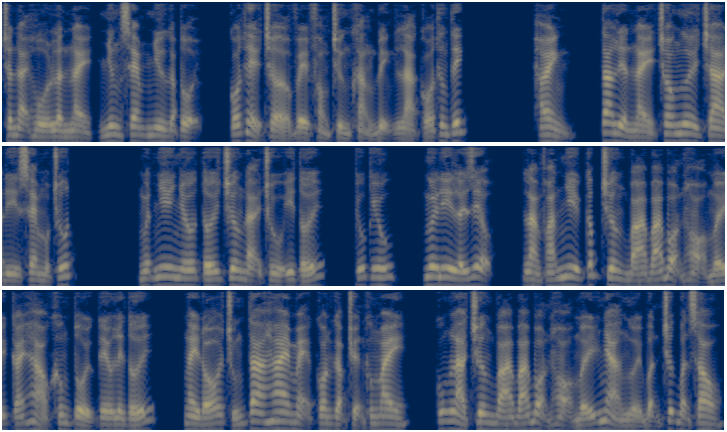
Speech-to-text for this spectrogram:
Trần Đại Hồ lần này nhưng xem như gặp tội, có thể trở về phòng trừng khẳng định là có thương tích. Hành, ta liền này cho ngươi cha đi xem một chút. Nguyệt Nhi nhớ tới Trương Đại Chủ y tới, cứu cứu, ngươi đi lấy rượu, làm phán nhi cấp trương bá bá bọn họ mấy cái hảo không tồi kêu lên tới, ngày đó chúng ta hai mẹ con gặp chuyện không may, cũng là trương bá bá bọn họ mấy nhà người bận trước bận sau.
